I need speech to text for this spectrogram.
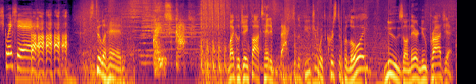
Squish it. Still ahead. Great Scott! Michael J. Fox headed back to the future with Christopher Lloyd. News on their new project.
